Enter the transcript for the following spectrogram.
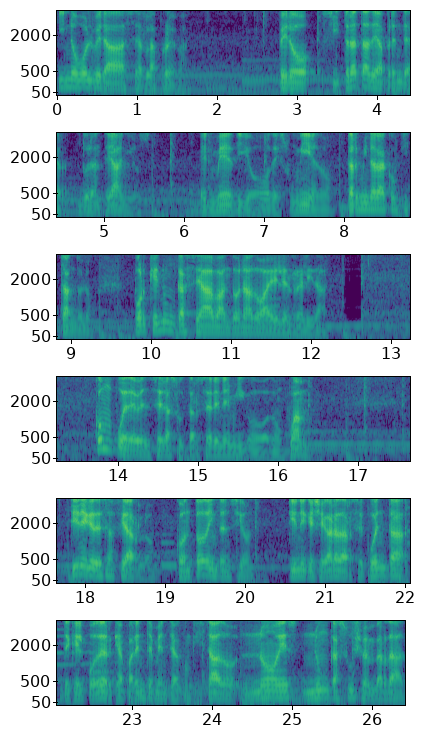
y no volverá a hacer la prueba. Pero si trata de aprender durante años, en medio de su miedo, terminará conquistándolo, porque nunca se ha abandonado a él en realidad. ¿Cómo puede vencer a su tercer enemigo, don Juan? Tiene que desafiarlo, con toda intención, tiene que llegar a darse cuenta de que el poder que aparentemente ha conquistado no es nunca suyo en verdad.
